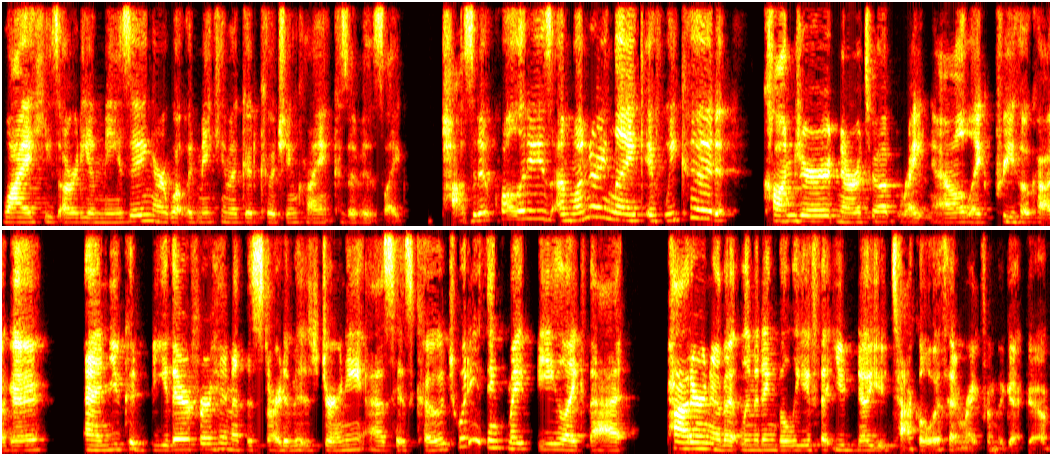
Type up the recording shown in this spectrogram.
why he's already amazing or what would make him a good coaching client because of his like positive qualities. I'm wondering like if we could conjure Naruto up right now, like pre Hokage, and you could be there for him at the start of his journey as his coach, what do you think might be like that pattern or that limiting belief that you'd know you'd tackle with him right from the get go?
